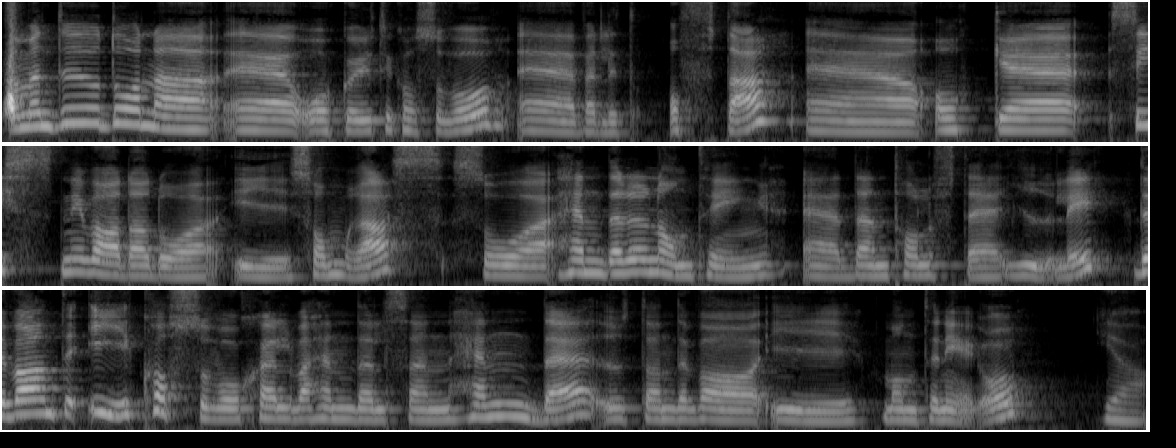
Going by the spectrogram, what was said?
Ja men du och Donna eh, åker ju till Kosovo eh, väldigt ofta. Eh, och eh, sist ni var där då i somras så hände det någonting eh, den 12 juli. Det var inte i Kosovo själva händelsen hände utan det var i Montenegro. Ja.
